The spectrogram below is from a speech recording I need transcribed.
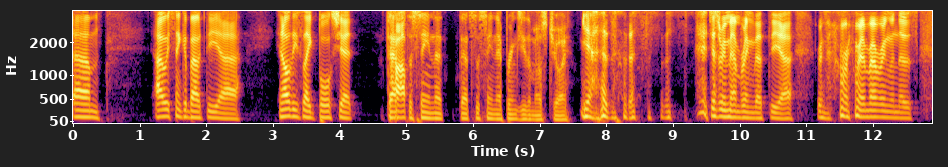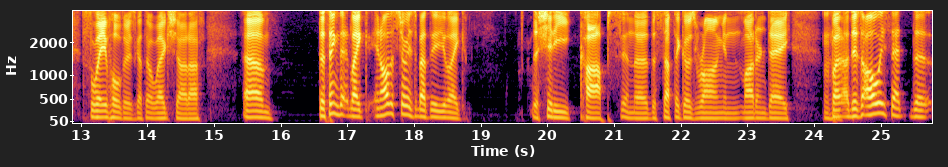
um, I always think about the uh, and all these like bullshit. That's cop- the scene that that's the scene that brings you the most joy. yeah, that's, that's, that's just remembering that the uh, remember, remembering when those slaveholders got their legs shot off. Um, the thing that like in all the stories about the like the shitty cops and the the stuff that goes wrong in modern day, but uh, there's always that the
